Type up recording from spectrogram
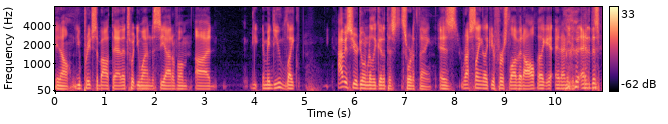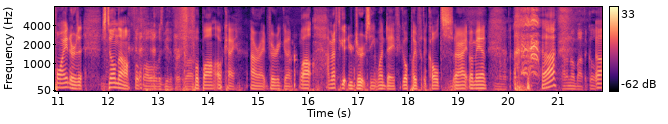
you know, you preached about that. That's what you wanted to see out of them. Uh, I mean, do you like? Obviously, you're doing really good at this sort of thing. Is wrestling like your first love at all? Like at any at this point, or is it still no? Football will always be the first love. Football. Okay. All right. Very good. Well, I'm gonna have to get your jersey one day if you go play for the Colts. All right, my man. I don't know about the Colts.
